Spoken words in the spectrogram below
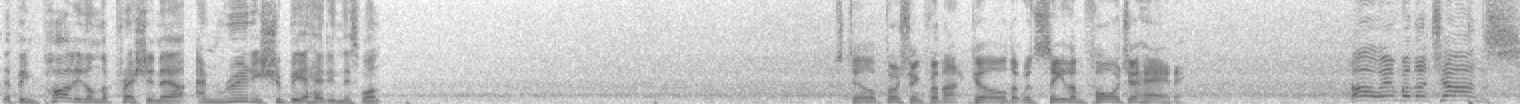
They've been piling on the pressure now and really should be ahead in this one. Still pushing for that goal that would see them forge ahead. Oh, in with a chance.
